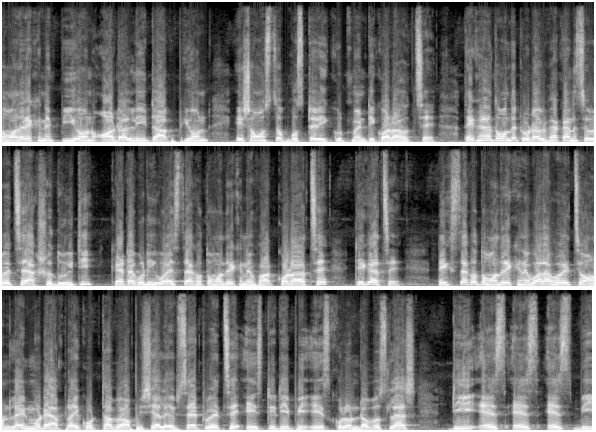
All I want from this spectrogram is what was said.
তোমাদের এখানে পিওন অর্ডারলি ডাক পিওন এই সমস্ত পোস্টের রিক্রুটমেন্টই করা হচ্ছে। তো এখানে তোমাদের টোটাল ভ্যাকান্সি রয়েছে একশো দুইটি। ক্যাটাগরি ওয়াইজ দেখো তোমাদের এখানে ভাগ করা আছে, ঠিক আছে? নেক্সট দেখো, তোমাদের এখানে বলা হয়েছে অনলাইন মোডে অ্যাপ্লাই করতে হবে। অফিসিয়াল ওয়েবসাইট রয়েছে H TTP S colon double slash DSSSB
